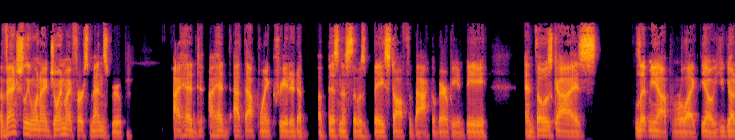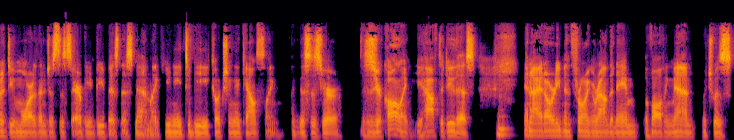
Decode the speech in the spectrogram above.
eventually when i joined my first men's group i had i had at that point created a, a business that was based off the back of airbnb and those guys lit me up and were like yo you got to do more than just this airbnb business man like you need to be coaching and counseling like this is your this is your calling. You have to do this. Mm-hmm. And I had already been throwing around the name Evolving Man, which was,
